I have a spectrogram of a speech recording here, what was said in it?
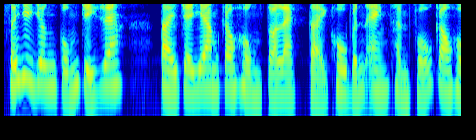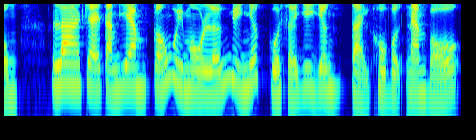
Sở Di dân cũng chỉ ra, tại trại giam Cao Hùng tọa lạc tại khu Vĩnh An, thành phố Cao Hùng, là trại tạm giam có quy mô lớn duy nhất của Sở Di dân tại khu vực Nam Bộ.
